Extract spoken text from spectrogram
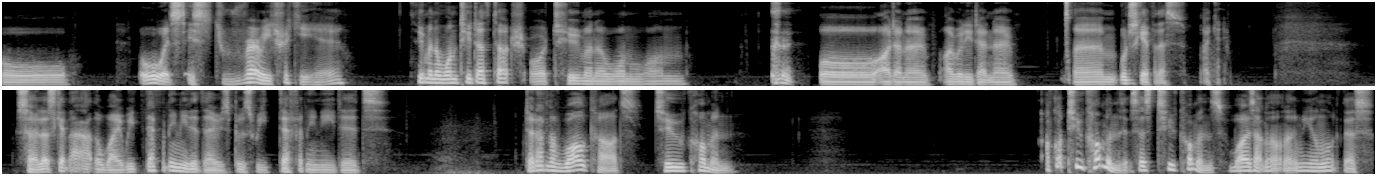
for... Oh, it's, it's very tricky here. Two mana, one, two death touch, or two mana, one, one. or I don't know. I really don't know. Um, we'll just go for this. Okay. So let's get that out of the way. We definitely needed those because we definitely needed. Don't have enough wild cards. Two common. I've got two commons. It says two commons. Why is that not letting me unlock this?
